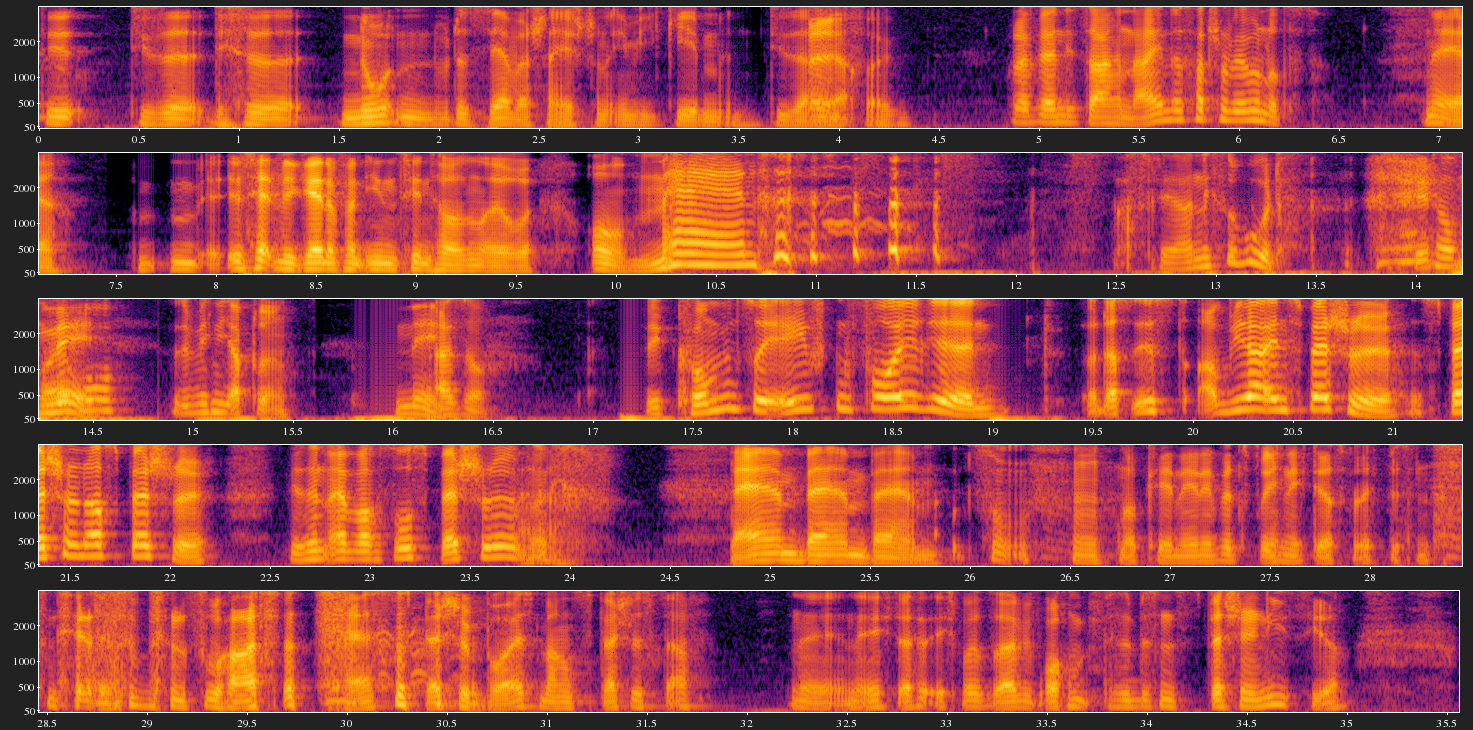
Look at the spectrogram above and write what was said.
die, diese, diese Noten wird es sehr wahrscheinlich schon irgendwie geben in dieser Ja, ja. Reihenfolge. Oder werden die sagen, nein, das hat schon wer benutzt. Naja. Es hätten wir gerne von Ihnen 10.000 Euro. Oh man. Das wäre nicht so gut. 10.000 Nee. Euro will ich nicht abdrücken. nee. Also, willkommen zur elften Folge. Und das ist wieder ein Special. Special nach Special. Wir sind einfach so special. Ah. bam, bam, bam. Hm, okay, nee, den Witz bringe ich nicht. Der ist vielleicht ein bisschen, der ist ein bisschen zu hart. Hä? Special Boys machen Special Stuff? Nee, nee, ich, dachte, ich wollte sagen, wir brauchen ein bisschen, bisschen Special Needs hier.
